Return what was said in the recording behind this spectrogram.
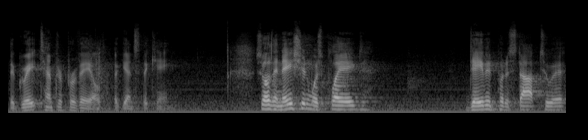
The great tempter prevailed against the king. So the nation was plagued. David put a stop to it.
